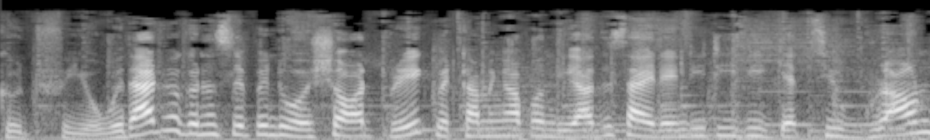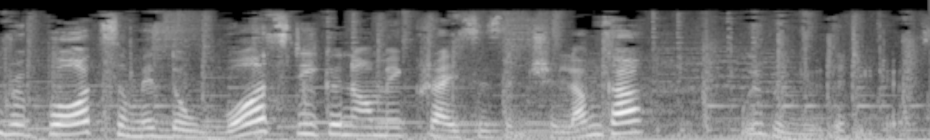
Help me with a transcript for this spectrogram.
good for you. With that, we're going to slip into a short break. But coming up on the other side, NDTV gets you ground reports amid the worst economic crisis in Sri Lanka. We'll bring you the details.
